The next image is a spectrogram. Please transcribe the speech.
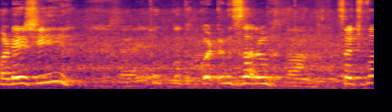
పడేసి తుక్కు తుక్కు కొట్టింది సారు. చచ్చిపో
